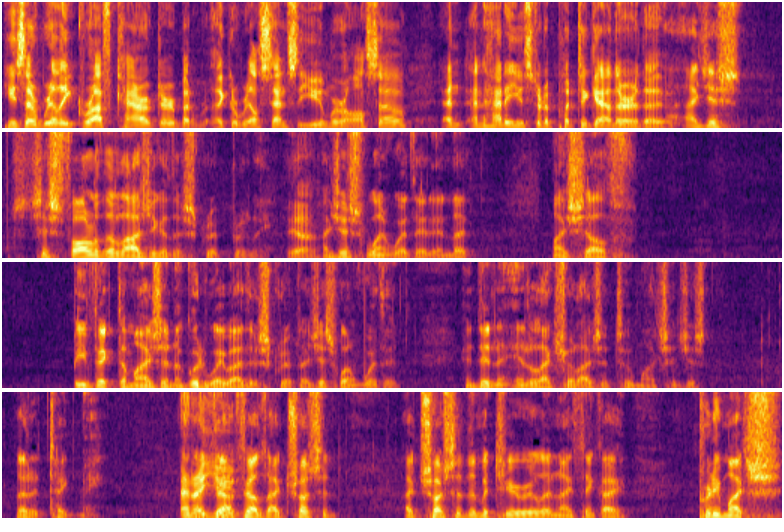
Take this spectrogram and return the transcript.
he's a really gruff character, but like a real sense of humor also. And and how do you sort of put together the? I just just followed the logic of the script, really. Yeah. I just went with it and let myself be victimized in a good way by the script. I just went with it and didn't intellectualize it too much. I just let it take me. And I I felt I trusted, I trusted the material, and I think I pretty much,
